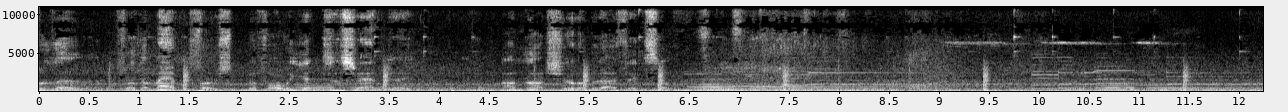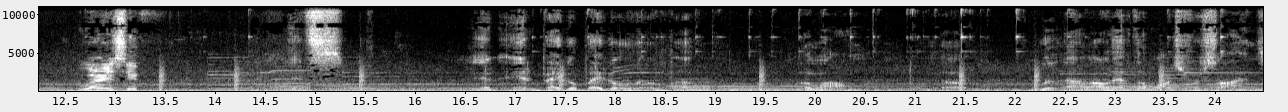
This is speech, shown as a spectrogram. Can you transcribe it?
for the for the map first before we get to Sanjay. I'm not sure, but I think so. Where is it? It's in, in Pago Pago uh, along. Uh, I'll have to watch for signs.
